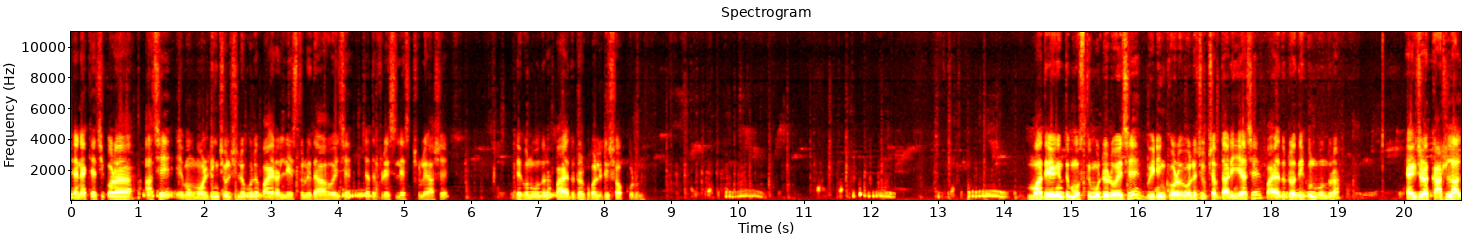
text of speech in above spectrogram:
ড্যানা ক্যাচি করা আছে এবং মল্টিং চলছিল বলে পায়রা লেস তুলে দেওয়া হয়েছে যাতে ফ্রেশ লেস চলে আসে। দেখুন বন্ধুরা, পায়রা দুটোর কোয়ালিটি শখ করুন। মাদিরা কিন্তু মস্তি মুডে রয়েছে, ব্রিডিং করবে বলে চুপচাপ দাঁড়িয়ে আছে। পায়রা দুটো দেখুন বন্ধুরা, একজোড়া কাঠলাল,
